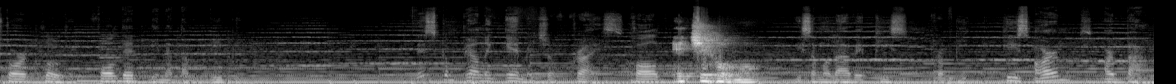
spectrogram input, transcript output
store clothing folded in a tampipi. This compelling image of Christ, called Ecce Homo, is a Molave piece from Pico. His arms are bound,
